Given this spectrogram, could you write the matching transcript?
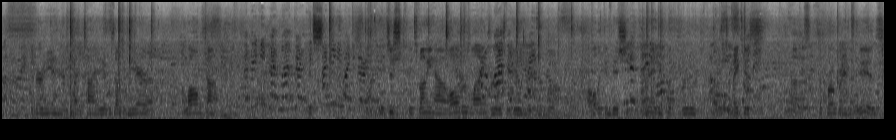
at the very end, they tried to tie it. It was up in the air a, a long time. It's it just it's funny how all those line drills we do in November, all the conditioning, everything we put through to make this uh, the program that it is,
